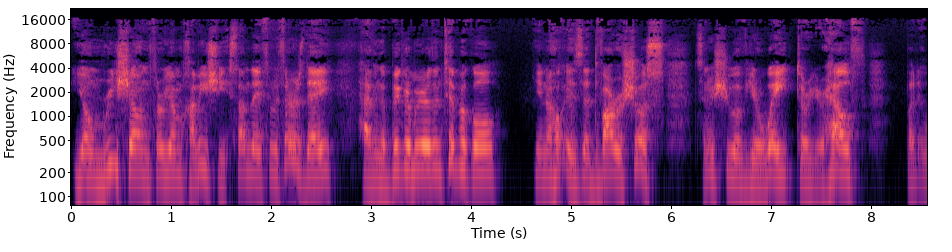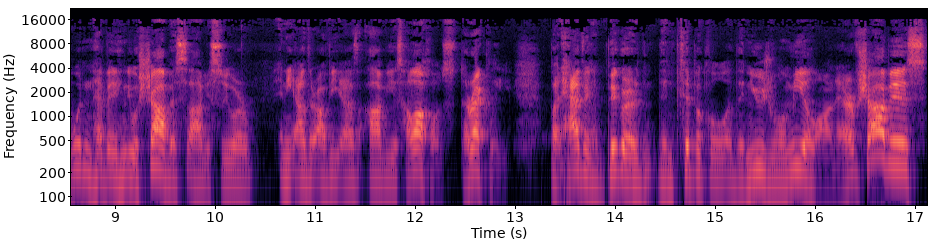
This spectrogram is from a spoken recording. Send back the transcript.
Yom Rishon through Yom Chamishi, Sunday through Thursday, having a bigger meal than typical, you know, is a dvar rishus. It's an issue of your weight or your health, but it wouldn't have anything to do with Shabbos, obviously, or any other obvious, obvious halachos directly. But having a bigger than typical than usual meal on Erev Shabbos,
